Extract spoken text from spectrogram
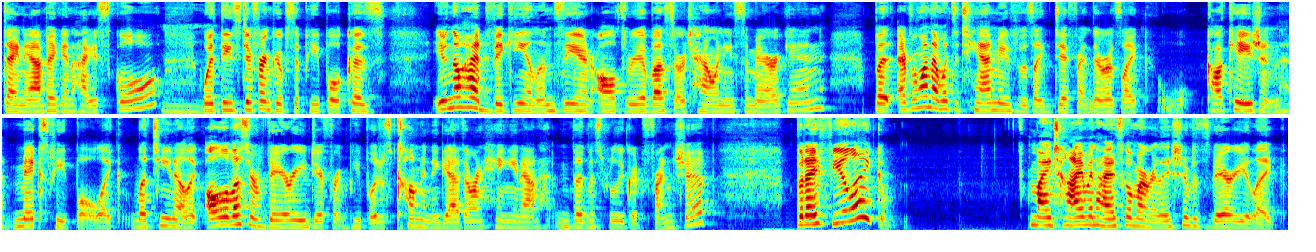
dynamic in high school mm. with these different groups of people because even though i had vicky and lindsay and all three of us are taiwanese american but everyone that went to tammy's was like different. There was like caucasian mixed people like latino like all of us are very different people just coming together and hanging out and building this really good friendship. But i feel like my time in high school, my relationship is very like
